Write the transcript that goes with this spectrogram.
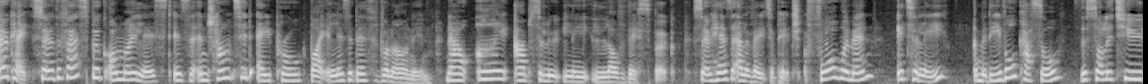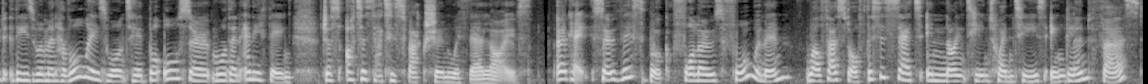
Okay, so the first book on my list is The Enchanted April by Elizabeth von Arnim. Now, I absolutely love this book. So here's the elevator pitch Four women, Italy, a medieval castle, the solitude these women have always wanted, but also, more than anything, just utter satisfaction with their lives. Okay, so this book follows four women well, first off, this is set in 1920s England first,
